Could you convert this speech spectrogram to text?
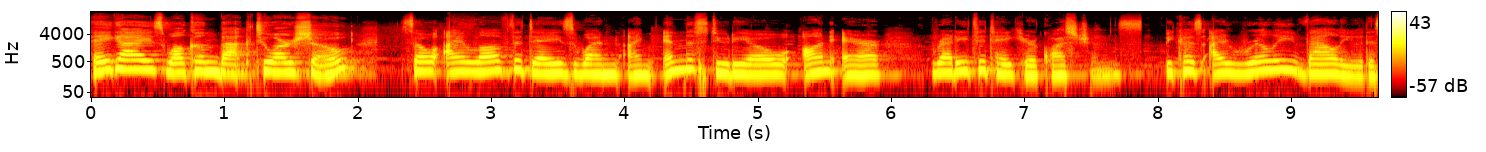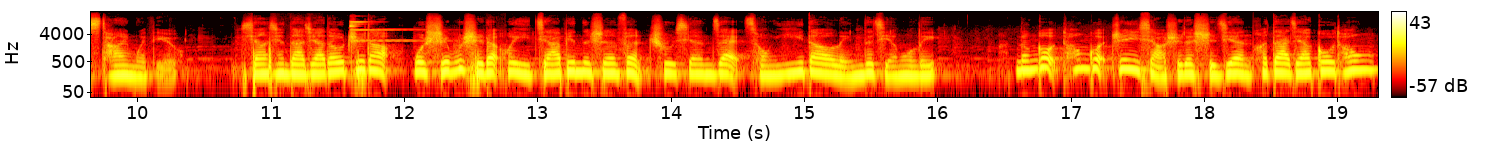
Hey guys, welcome back to our show. So I love the days when I'm in the studio, on air, ready to take your questions, because I really value this time with you. 相信大家都知道，我时不时的会以嘉宾的身份出现在从一到零的节目里，能够通过这一小时的时间和大家沟通，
